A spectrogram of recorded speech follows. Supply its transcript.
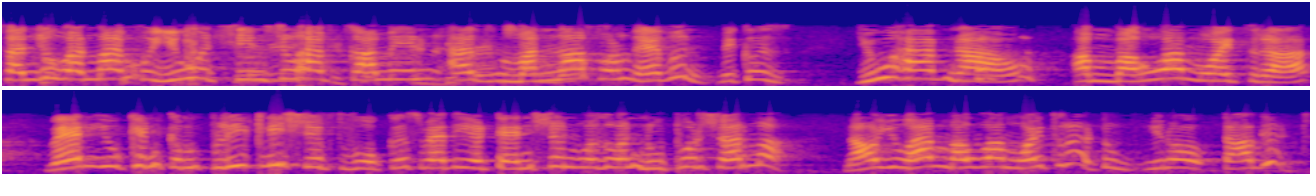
Sanju Verma, so for you it seems to have come a- in as manna from heaven because you have now a Mahua Moitra where you can completely shift focus where the attention was on Nupur Sharma. Now you have Mahua Moitra to, you know, target.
